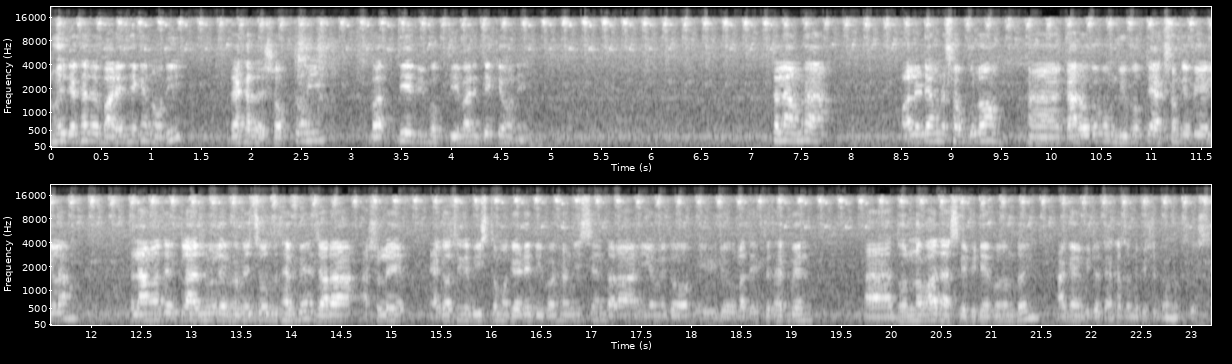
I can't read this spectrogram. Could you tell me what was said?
নদী দেখা যায়? বাড়ি থেকে নদী দেখা যায়। সপ্তমী বা তে বিভক্তি বাড়িতে কেউ নেই। তাহলে আমরা অলরেডি আমরা সবগুলো কারক এবং বিভক্তি একসঙ্গে পেয়ে গেলাম। তাহলে আমাদের ক্লাসগুলো এভাবে চলতে থাকবে। যারা আসলে এগারো থেকে বিশতম গ্রেডে প্রিপারেশন নিচ্ছেন, তারা নিয়মিত এই ভিডিওগুলো দেখতে থাকবেন। ধন্যবাদ। আজকে ভিডিও পর্যন্তই। আগামী ভিডিও দেখার জন্য বেশি অনুরোধ করছি।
